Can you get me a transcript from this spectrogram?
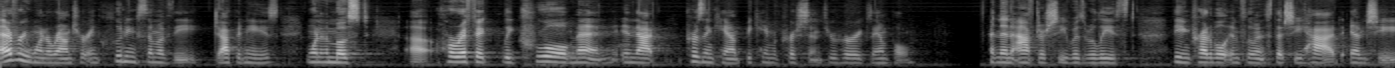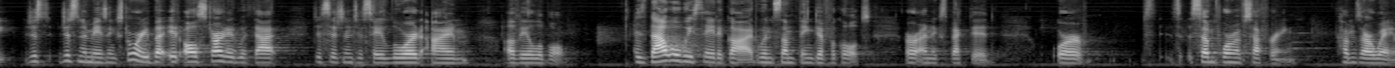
everyone around her, including some of the Japanese. One of the most uh, horrifically cruel men in that prison camp became a Christian through her example. And then after she was released, the incredible influence that she had. And she, just, just an amazing story, but it all started with that decision to say, Lord, I'm available. Is that what we say to God when something difficult or unexpected or some form of suffering comes our way?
